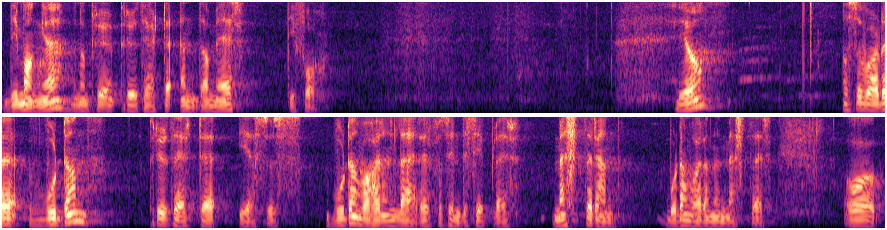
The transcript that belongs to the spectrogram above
de mange, men han prioriterte enda mer de få. Ja, og så var det hvordan prioriterte Jesus? Hvordan var han en lærer for sine disipler? Mesteren. Hvordan var han en mester? Og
